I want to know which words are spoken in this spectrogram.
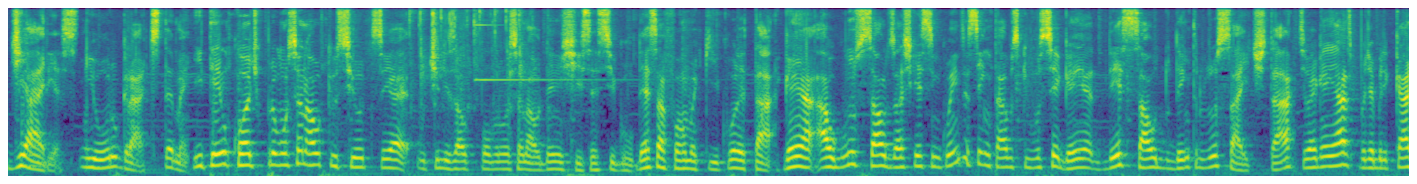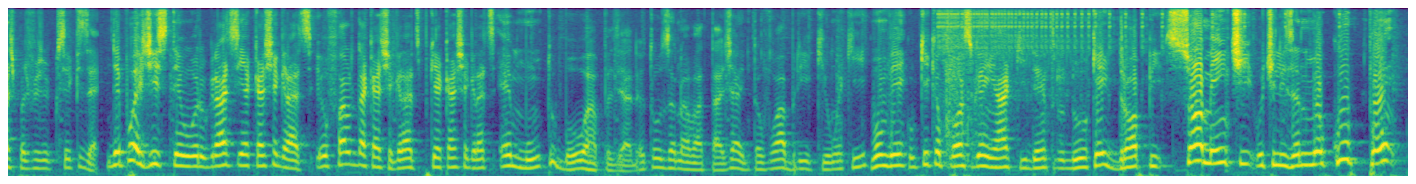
diárias e ouro grátis também. E tem o código promocional que o senhor quiser utilizar o cupom promocional DNX CSGO. Dessa forma aqui, coletar, ganhar alguns saldos, acho que é 50 centavos que você ganha de saldo dentro do site, tá? Você vai ganhar, você pode abrir caixa, pode fazer o que você quiser. Depois disso tem o ouro grátis e a caixa grátis. Eu falo da caixa grátis porque a caixa grátis é muito boa, rapaziada. Eu tô usando o avatar já, então vou abrir aqui um aqui. Vamos ver o que que eu posso ganhar aqui dentro do K-Drop somente utilizando meu cupom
